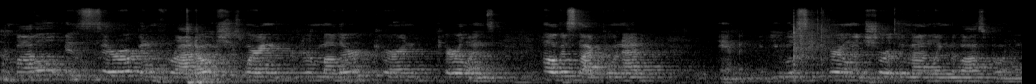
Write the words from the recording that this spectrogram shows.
Her model is Sarah Benferrato. She's wearing her mother, Karen Carolyn's Helga Stock bunad, and you will see Carolyn shortly modeling the Voss bunad.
